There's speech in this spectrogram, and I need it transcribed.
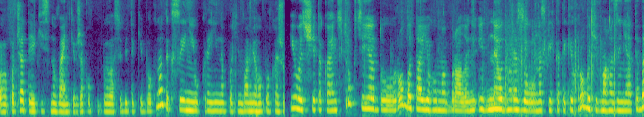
е, почати якісь новенькі. Вже купила собі такий блокнотик синій Україна, потім вам його покажу. І ось ще така інструкція до робота. Його ми брали і неодноразово. У нас кілька таких роботів в магазині АТБ.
